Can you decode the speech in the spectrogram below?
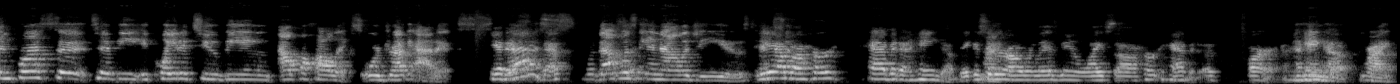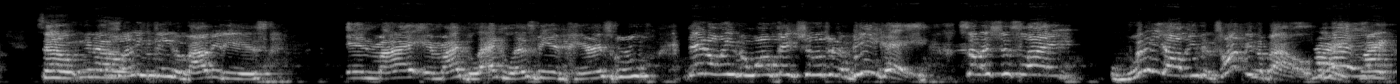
and for us to to be equated to being alcoholics or drug addicts. Yeah, that's, yes, that's what that was said. the analogy used. They And have so- a hurt habit of hang up. They consider our lesbian lifestyle a hurt habit of or a a hang up. Right. So, you The know, funny thing about it is, in my in my black lesbian parents group, they don't even want their children to be gay. So it's just like, what are y'all even talking about? right, Like, like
